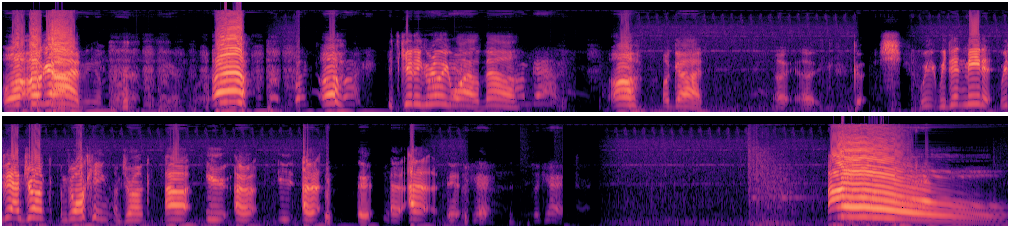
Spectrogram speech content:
Oh, oh god! Having a blast to the airport. Ah! What Oh, fuck? it's getting really down, wild now. Calm down. Oh, oh god. Uh, uh, go, shh, we we didn't mean it. We did. I'm drunk. I'm walking. I'm drunk. Uh, uh, uh, uh, uh, uh, uh, uh, It's okay. It's okay. Oh!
